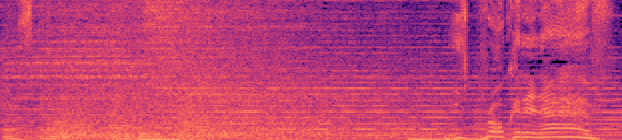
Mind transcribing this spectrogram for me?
ESN He's broken in half!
